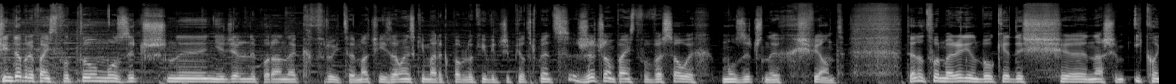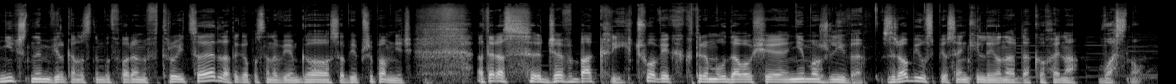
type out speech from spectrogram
Dzień dobry Państwu, tu muzyczny niedzielny poranek w Trójce. Maciej Załęski, Marek Pawlukiewicz i Piotr Mec życzą Państwu wesołych muzycznych świąt. Ten utwór Marillion był kiedyś e, naszym ikonicznym wielkanocnym utworem w Trójce, dlatego postanowiłem go sobie przypomnieć. A teraz Jeff Buckley, człowiek, któremu udało się niemożliwe. Zrobił z piosenki Leonarda Cohena własną.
